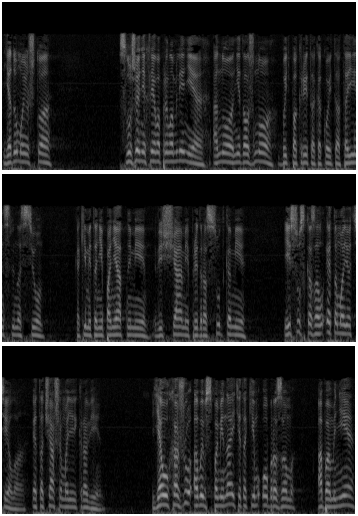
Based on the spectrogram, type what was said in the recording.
я думаю, что служение хлебопреломления, оно не должно быть покрыто какой-то таинственностью, какими-то непонятными вещами, предрассудками. Иисус сказал, это мое тело, это чаша моей крови. Я ухожу, а вы вспоминаете таким образом обо мне,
